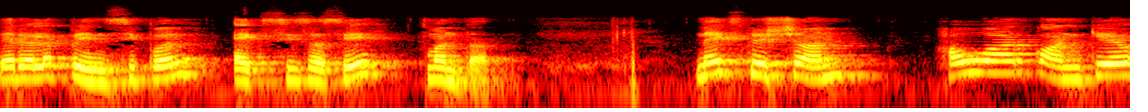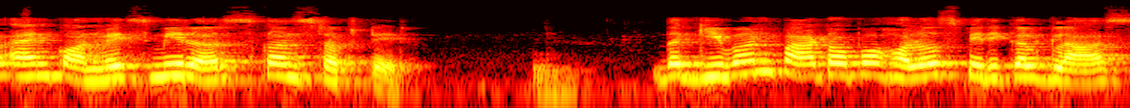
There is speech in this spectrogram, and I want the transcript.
तर याला प्रिन्सिपल ॲक्सिस असे म्हणतात next question how are concave and convex mirrors constructed the given part of a hollow spherical glass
